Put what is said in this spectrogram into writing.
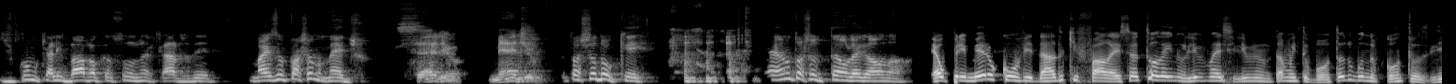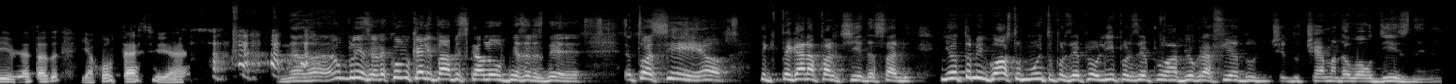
de como que a Alibaba alcançou os mercados dele. Mas eu estou achando médio. Sério? Médio? Eu estou achando ok. é, eu não estou achando tão legal, não. É o primeiro convidado que fala isso. Eu tô lendo um livro, mas esse livro não tá muito bom. Todo mundo conta os livros, né? Tá e acontece, é. Não, não, é um Blizzard. É como que Alibaba escalou o Blizzard dele. Eu tô assim, ó, tem que pegar na partida, sabe? E eu também gosto muito, por exemplo, eu li, por exemplo, a biografia do, do chairman da Walt Disney, né?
